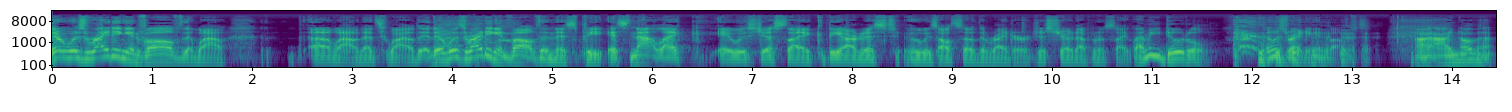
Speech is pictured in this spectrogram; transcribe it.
There was writing involved. Wow. Uh, wow, that's wild. There was writing involved in this, Pete. It's not like it was just like the artist who is also the writer just showed up and was like, let me doodle. There was writing involved. I, I know that.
